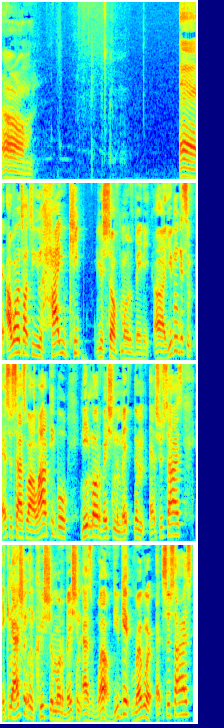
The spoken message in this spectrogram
Um, and I want to talk to you how you keep yourself motivated. Uh, you can get some exercise. While a lot of people need motivation to make them exercise, it can actually increase your motivation as well. If you get regular exercise,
